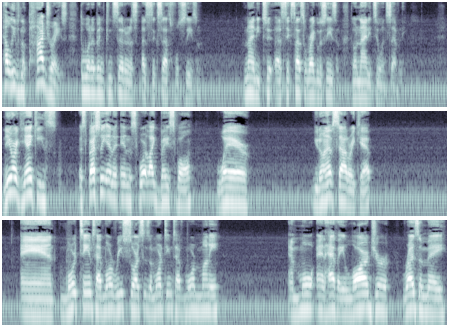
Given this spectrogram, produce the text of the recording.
hell, even the Padres, that would have been considered a, a successful season. 92, a successful regular season, go 92 and 70. New York Yankees, especially in a, in a sport like baseball, where you don't have salary cap, and more teams have more resources, and more teams have more money and more and have a larger resume,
